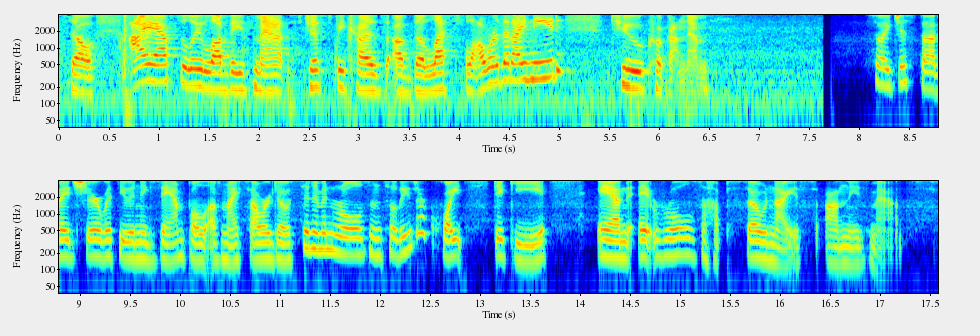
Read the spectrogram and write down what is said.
So I absolutely love these mats just because of the less flour that I need to cook on them. So I just thought I'd share with you an example of my sourdough cinnamon rolls. And so these are quite sticky and it rolls up so nice on these mats.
